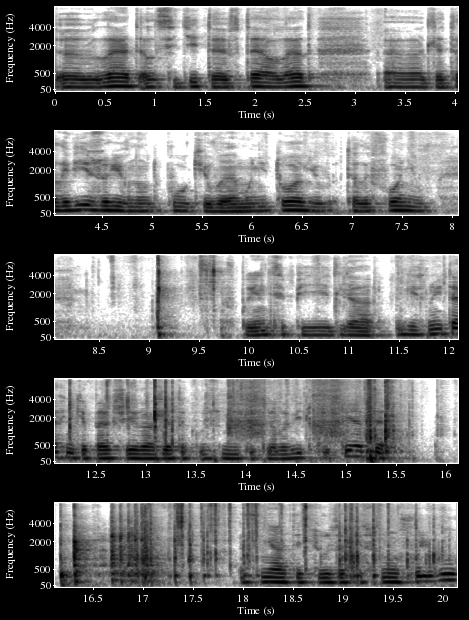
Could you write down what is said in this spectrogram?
LED, LCD, TFT, OLED, для телевізорів, ноутбуків, е, моніторів, телефонів. В принципі, для різної техніки перший раз, я так розумію, треба відкрутити, зняти цю захисну фольгу.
